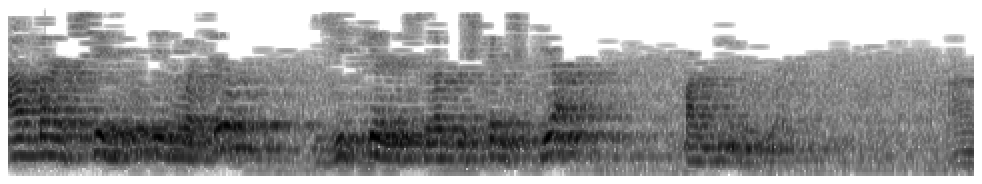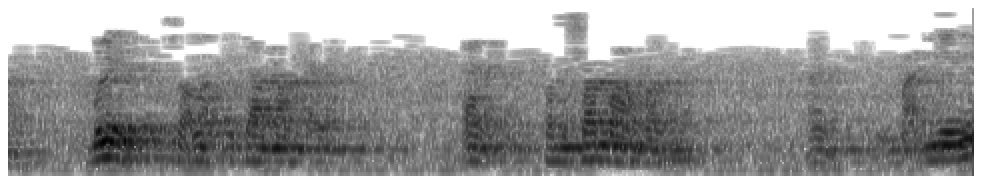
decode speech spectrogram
amal Syekh itu dia membaca zikir seratus kali setiap pagi ha, boleh? insyaAllah kita amalkan. Ha, sama-sama amalkan ha, maknanya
